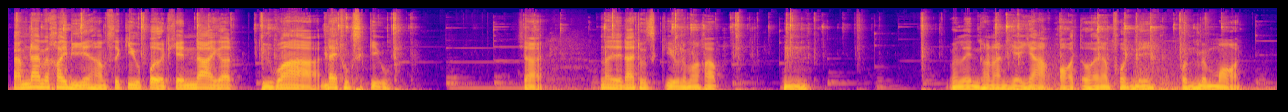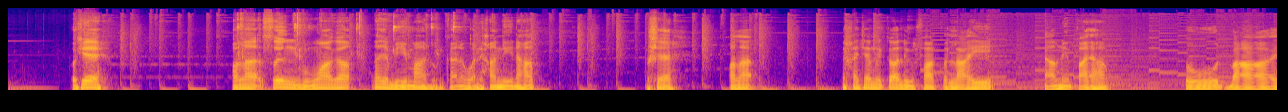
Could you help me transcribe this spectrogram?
แปมได้ไม่ค่อยดีนะครับ สกิลเปิดเค้นได้ก็ถือว่าได้ทุกสกิล ใช่ น่าจะได้ทุกสกิลเลยมั้งครับ อืมมาเล่นเท่านั้นที่จะยากพอตัวนะผลนี้ผลเป็นหมอด โอเค เอาละซึ่งผมว่าก็น่าจะมีมาถึงการประกวดในครั้งนี้นะครับ โอเค เอาละ ถ้าใครชอบก็ลืมฝากกดไลค์ตามนี้ไปครับ Goodbye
